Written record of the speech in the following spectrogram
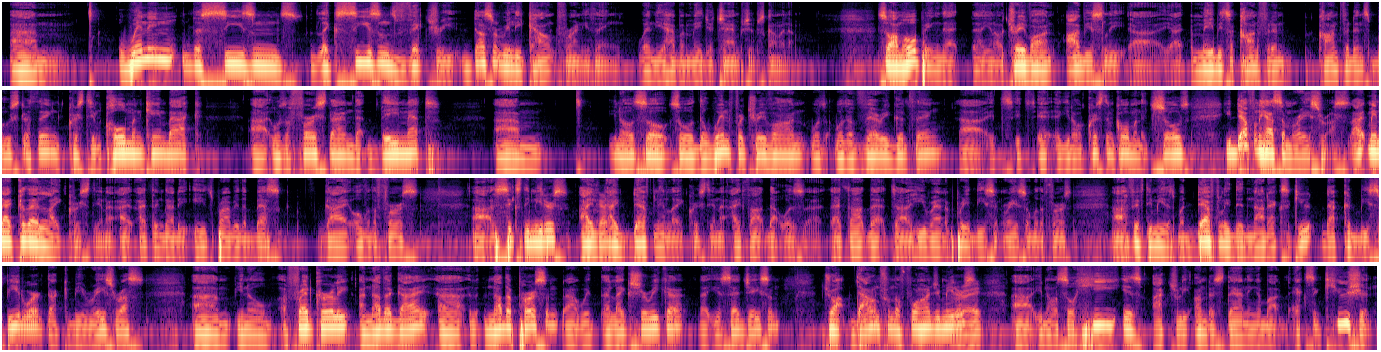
um, winning the season's like season's victory doesn't really count for anything when you have a major championships coming up. So I'm hoping that uh, you know Trayvon. Obviously, uh, maybe it's a confident confidence booster thing. Christian Coleman came back. Uh, it was the first time that they met. Um, you know, so so the win for Trayvon was was a very good thing. Uh, it's it's it, you know Christian Coleman. It shows he definitely has some race rust. I mean, because I, I, like Christian. I, I think that he's probably the best guy over the first uh, 60 meters. I, okay. I definitely like Christian. I, I thought that was uh, I thought that uh, he ran a pretty decent race over the first uh, 50 meters, but definitely did not execute. That could be speed work. That could be race rust. Um, you know, uh, Fred Kerley, another guy, uh, another person with like Shericka that you said, Jason, dropped down from the 400 meters. Right. you know, so he is actually understanding about execution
